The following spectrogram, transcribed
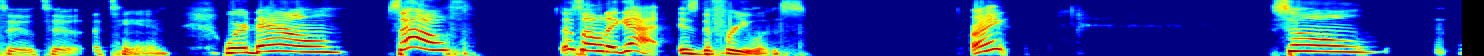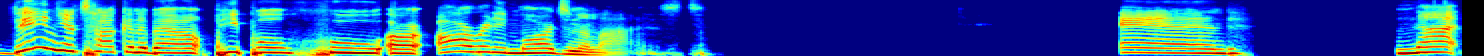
to, to attend. Where down south, that's all they got is the free ones. Right? So then you're talking about people who are already marginalized and not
